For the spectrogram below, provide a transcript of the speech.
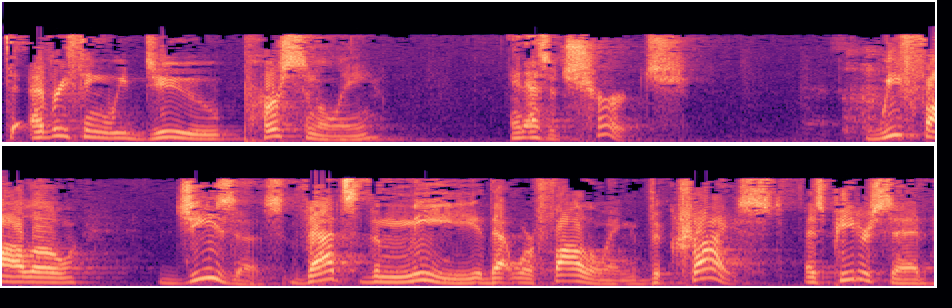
to everything we do personally and as a church. We follow Jesus. That's the me that we're following. The Christ. As Peter said,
